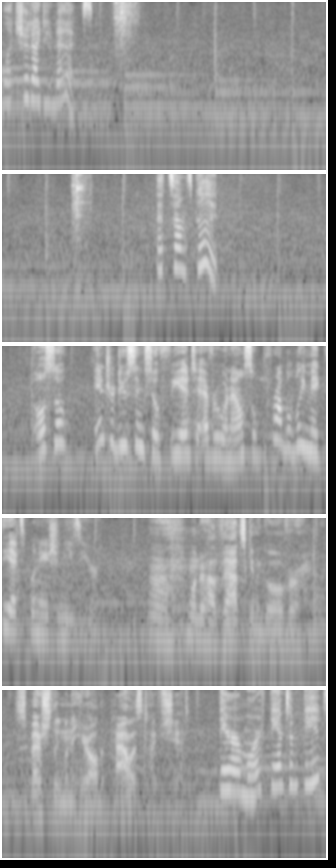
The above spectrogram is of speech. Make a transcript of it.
What should I do next? That sounds good. Also, introducing Sophia to everyone else will probably make the explanation easier. Uh, wonder how that's gonna go over. Especially when they hear all the palace type shit. There are more Phantom Thieves?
